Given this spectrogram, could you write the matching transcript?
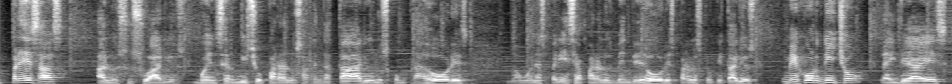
empresas a los usuarios, buen servicio para los arrendatarios, los compradores, una buena experiencia para los vendedores, para los propietarios. Mejor dicho, la idea es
